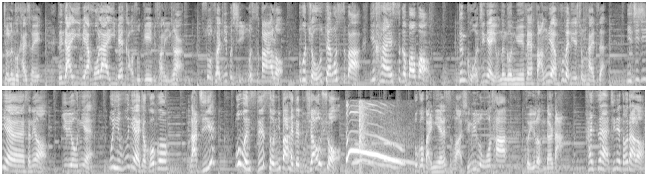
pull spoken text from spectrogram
就能够开吹。人家一边喝奶一边告诉隔壁床的婴儿，说出来你不信，我十八了。不过就算我十八，你还是个宝宝。等过几年又能够虐翻方圆五百里的熊孩子。你几几年生的哦？一六年，我一五年叫哥哥。垃圾。我问世的时候，你爸还在读小学。不过拜年的时候啊，心理落差会有那么点儿大。孩子，今年多大了？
